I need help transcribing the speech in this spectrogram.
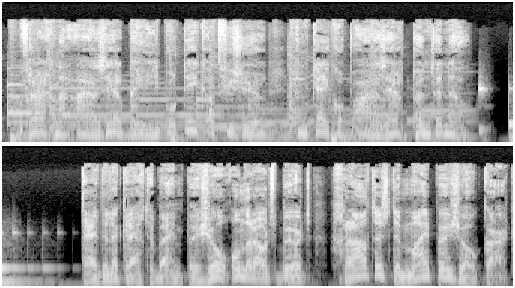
Vraag naar ASR bij je hypotheekadviseur en kijk op asr.nl. Tijdelijk krijgt u bij een Peugeot onderhoudsbeurt gratis de My Peugeot-kaart.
